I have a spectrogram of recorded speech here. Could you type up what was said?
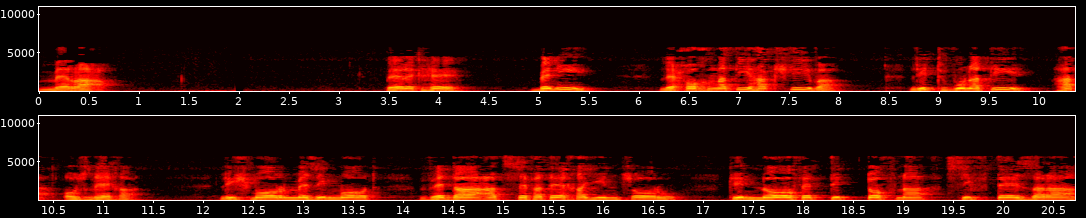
מרע. פרק ה' בני, לחכמתי הקשיבה, לתבונתי הט אוזניך, לשמור מזימות ודעת שפתיך ינצורו, כי נופת תטופנה שפתי זרה,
